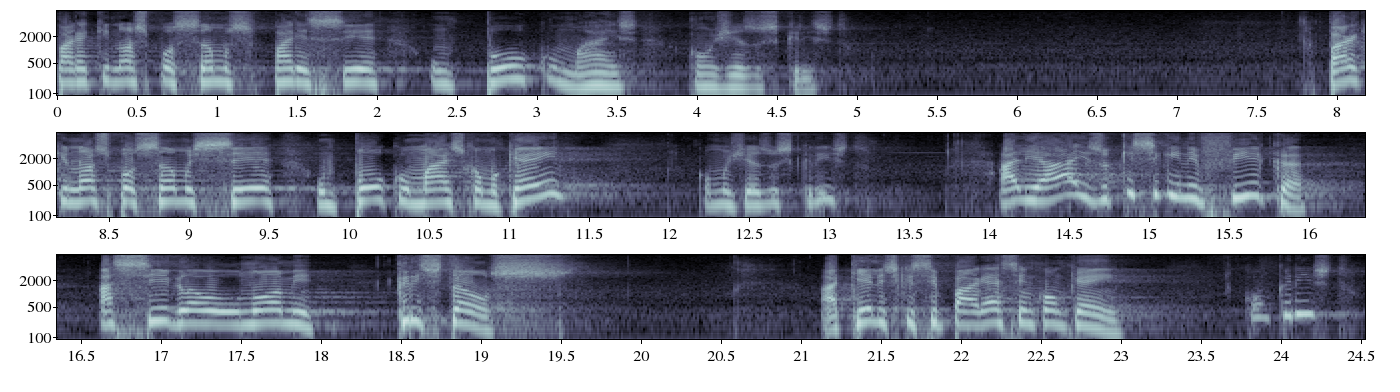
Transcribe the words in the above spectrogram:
para que nós possamos parecer um pouco mais com Jesus Cristo. Para que nós possamos ser um pouco mais como quem? Como Jesus Cristo. Aliás, o que significa a sigla ou o nome cristãos? Aqueles que se parecem com quem? Com Cristo.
